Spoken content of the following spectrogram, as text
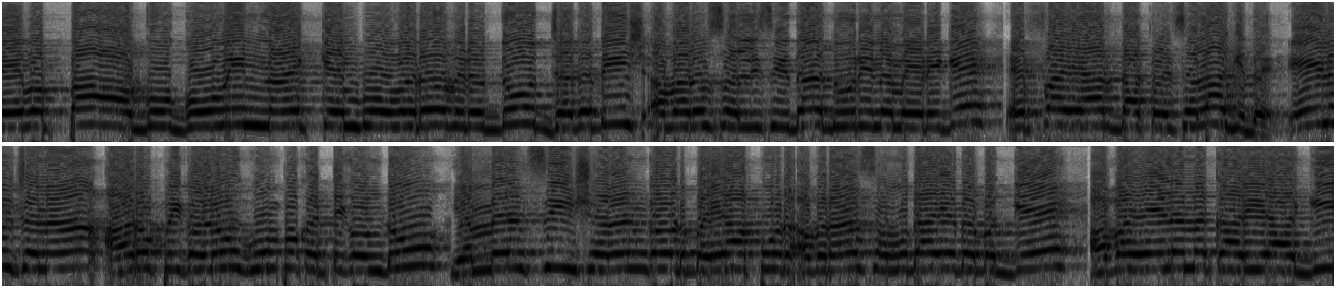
ದೇವಪ್ಪ ಹಾಗೂ ಗೋವಿಂದ್ ನಾಯ್ಕ್ ಎಂಬುವವರ ವಿರುದ್ಧ ಜಗದೀಶ್ ಅವರು ಸಲ್ಲಿಸಿದ ದೂರಿನ ಮೇರೆಗೆ ಎಫ್ಐಆರ್ ದಾಖಲಿಸಲಾಗಿದೆ. ಏಳು ಜನ ಆರೋಪಿಗಳು ಗುಂಪು ಕಟ್ಟಿಕೊಂಡು ಎಂಎಲ್ಸಿ ಶರಣ್ಗೌಡ್, ಬಯಾಪುರ್ ಅವರ ಸಮುದಾಯದ ಬಗ್ಗೆ ಅವಹೇಳನಕಾರಿಯಾಗಿ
